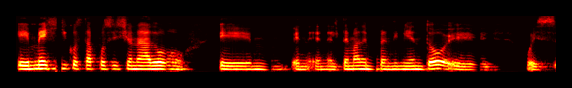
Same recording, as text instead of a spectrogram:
eh, México está posicionado en, en, el tema de emprendimiento, pues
